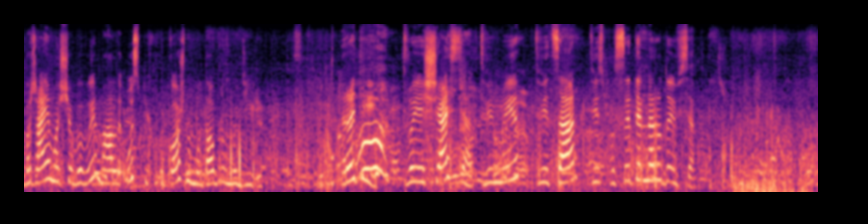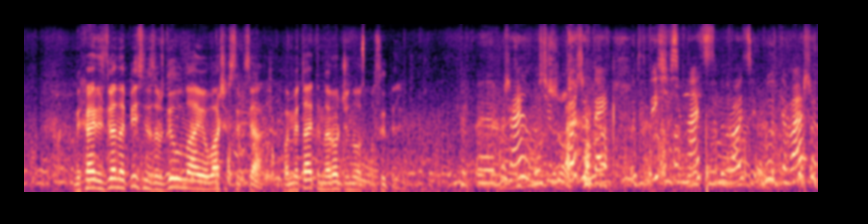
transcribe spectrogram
Бажаємо, щоб ви мали успіх у кожному доброму ділі. Радій, твоє щастя, твій мир, твій цар, твій Спаситель народився. Нехай різдвяна пісня завжди лунає у ваших серцях. Пам'ятайте народженого Спасителя. Е, Бажаємо, щоб кожен день у 2017 році був для вашого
